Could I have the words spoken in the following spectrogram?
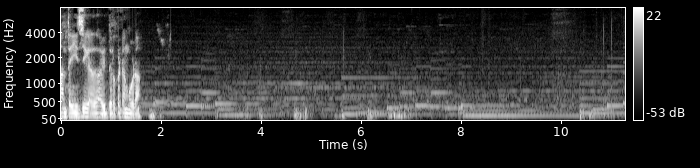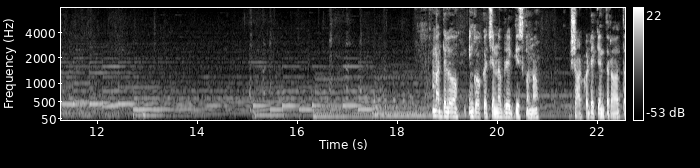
అంత ఈజీ కాదు అవి దొరకటం కూడా. మధ్యలో ఇంకొక చిన్న బ్రేక్ తీసుకున్నాం. షార్ట్ కట్ ఎక్కిన తర్వాత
